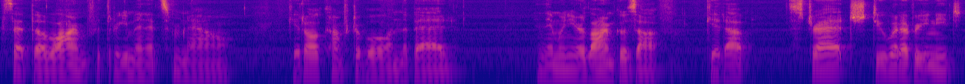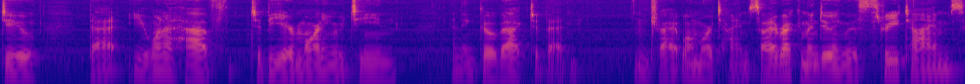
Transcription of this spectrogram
set the alarm for three minutes from now, get all comfortable on the bed, and then when your alarm goes off, get up, stretch, do whatever you need to do that you want to have to be your morning routine, and then go back to bed and try it one more time. So I recommend doing this three times.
